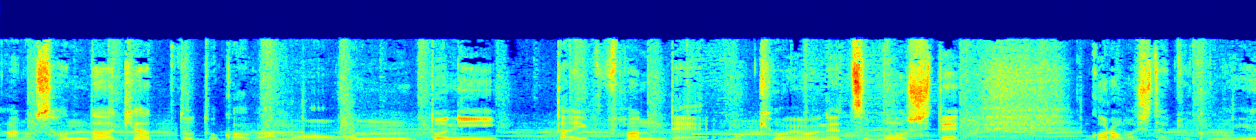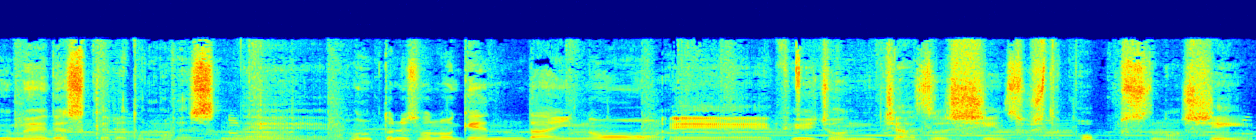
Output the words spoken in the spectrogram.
あのサンダーキャットとかがもう本当に大ファンでもう共演を熱望してコラボした曲も有名ですけれどもですね本当にその現代の、えーフュージョンジャズシーンそしてポップスのシーン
